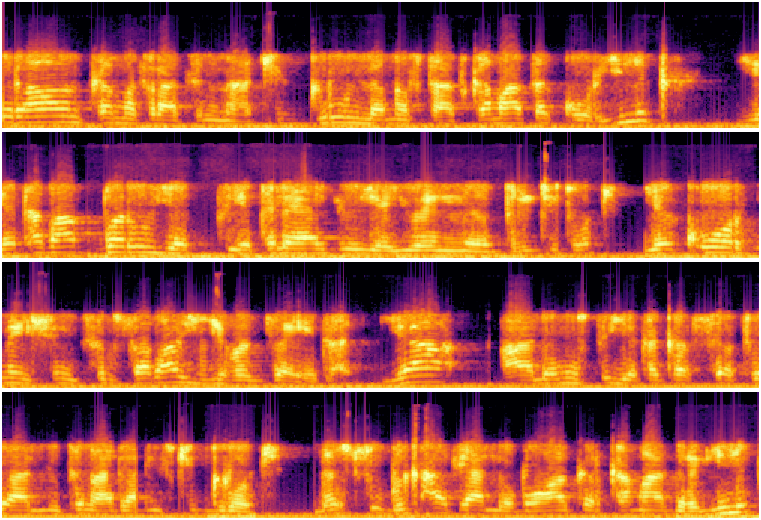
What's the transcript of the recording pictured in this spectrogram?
ስራውን ከመስራትና ችግሩን ለመፍታት ከማተኮር ይልቅ የተባበሩ የተለያዩ የዩኤን ድርጅቶች የኮኦርዲኔሽን ስብሰባ እየበዛ ይሄዳል። ያ ዓለም ውስጥ እየተከሰቱ ያሉትን አዳዲስ ችግሮች ለሱ ብቃት ያለው መዋቅር ከማድረግ ይልቅ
